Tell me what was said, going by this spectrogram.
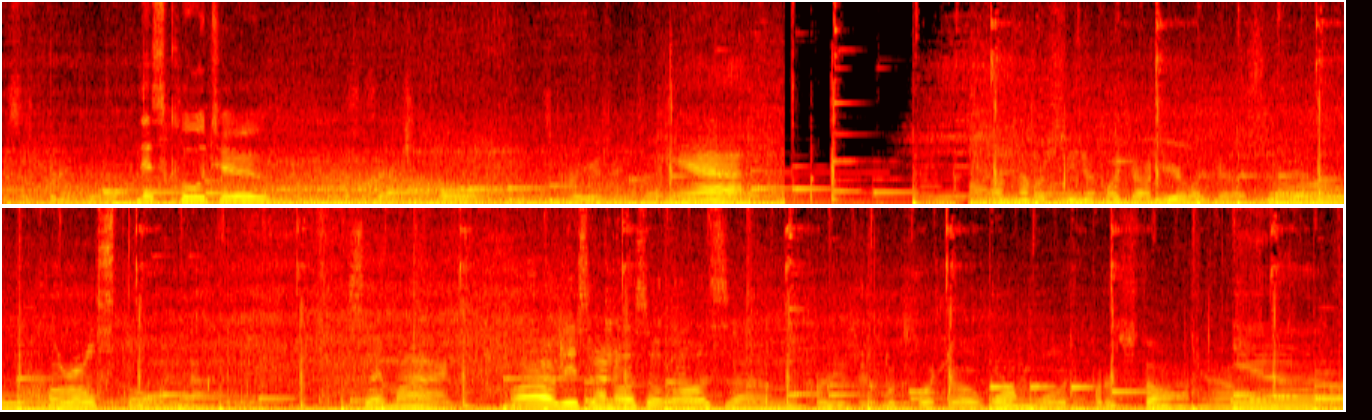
This is pretty cool. This cool too. This is actually coral. It's crazy. Is Yeah. I've never seen it like out here like that. I see oh, that. Oh, coral stone สวยมาก Wow, this one also awesome. Crazy. It looks like a wormwood, but it's stone, you know? Yeah.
